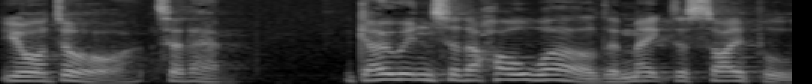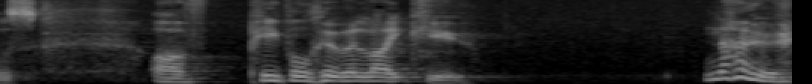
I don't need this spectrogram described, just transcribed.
your door to them. Go into the whole world and make disciples of people who are like you. No,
